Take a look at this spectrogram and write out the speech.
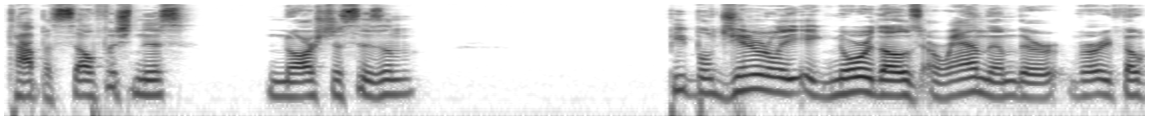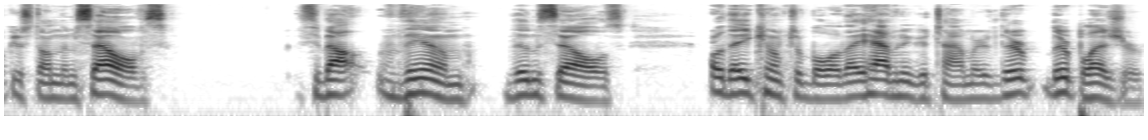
type of selfishness, narcissism. People generally ignore those around them. They're very focused on themselves. It's about them, themselves. Are they comfortable? Are they having a good time? Or their their pleasure?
